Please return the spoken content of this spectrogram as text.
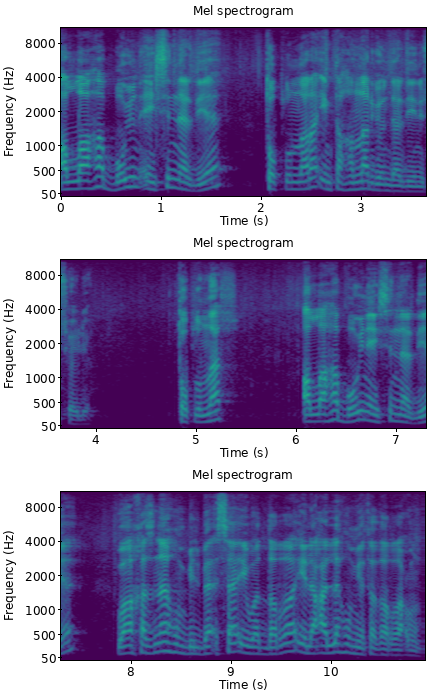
Allah'a boyun eğsinler diye toplumlara imtihanlar gönderdiğini söylüyor. Toplumlar Allah'a boyun eğsinler diye ba'sa'i ve'd darra'i leallehum yetezarraun.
